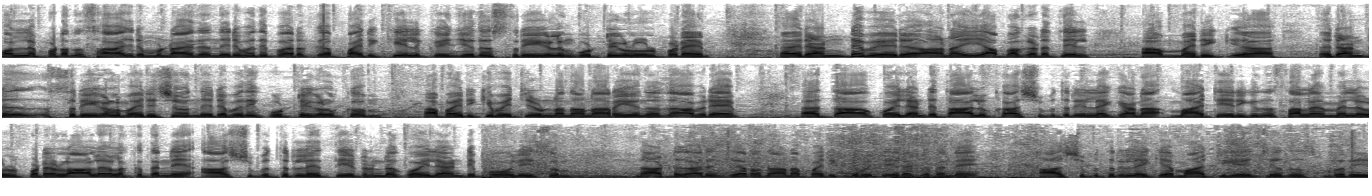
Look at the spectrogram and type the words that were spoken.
കൊല്ലപ്പെടുന്ന സാഹചര്യം ഉണ്ടായത്. നിരവധി പേർക്ക് പരിക്കേൽക്കുകയും ചെയ്തു. സ്ത്രീകളും കുട്ടികളും ഉൾപ്പെടെ രണ്ട് പേര് ആണ് ഈ അപകടത്തിൽ മരി രണ്ട് സ്ത്രീകൾ മരിച്ചു. നിരവധി കുട്ടികൾക്കും പരിക്ക് പറ്റിയിട്ടുണ്ടെന്നാണ് അറിയുന്നത്. അവരെ കൊയിലാണ്ടി താലൂക്ക് ആശുപത്രിയിലേക്കാണ് മാറ്റിയിരിക്കുന്നത്. സ്ഥലം എൽ ഉൾപ്പെടെയുള്ള ആളുകളൊക്കെ തന്നെ ആശുപത്രിയിൽ എത്തിയിട്ടുണ്ട്. കൊയിലാണ്ടി പോലീസും നാട്ടുകാരും ചേർന്നാണ് പരിക്ക് പറ്റിയവരൊക്കെ തന്നെ ആശുപത്രിയിലേക്ക് മാറ്റുകയും ചെയ്തു സ്മൃതി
